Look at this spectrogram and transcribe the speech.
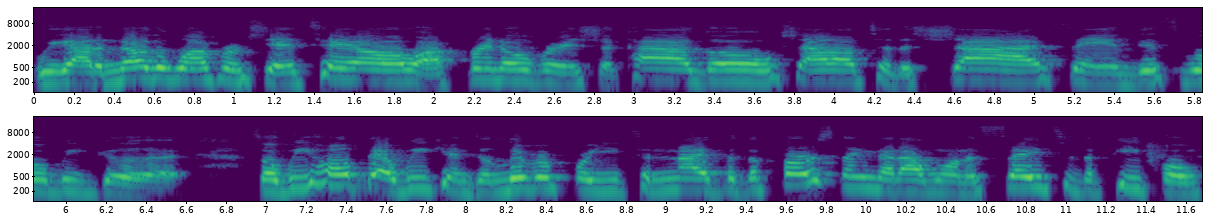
we got another one from Chantel, our friend over in Chicago. Shout out to the Chi saying this will be good. So we hope that we can deliver for you tonight. But the first thing that I want to say to the people,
